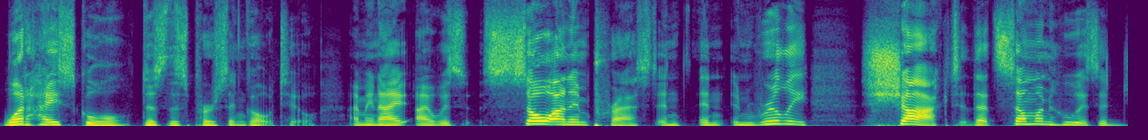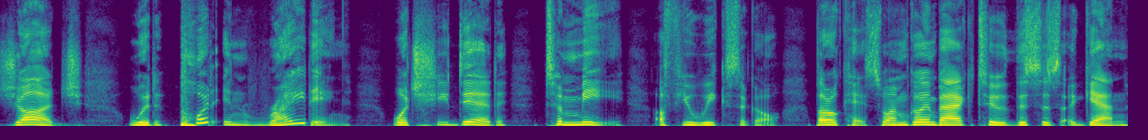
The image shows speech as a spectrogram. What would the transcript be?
what high school does this person go to?" I mean, I, I was so unimpressed and, and, and really shocked that someone who is a judge would put in writing what she did to me a few weeks ago. But okay, so I'm going back to this is again,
